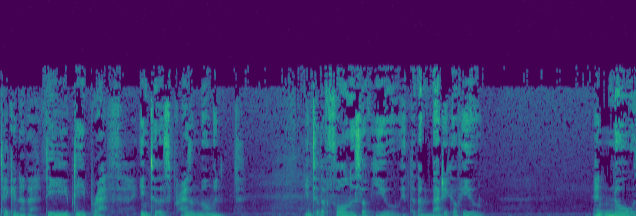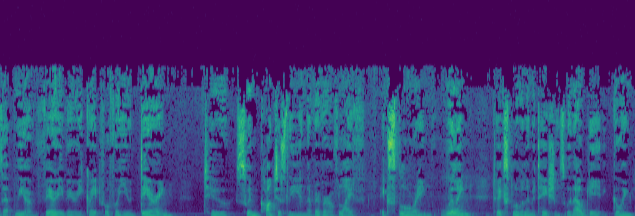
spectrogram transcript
Take another deep, deep breath into this present moment, into the fullness of you, into the magic of you. And know that we are very, very grateful for you daring to swim consciously in the river of life, exploring, willing to explore limitations without going,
